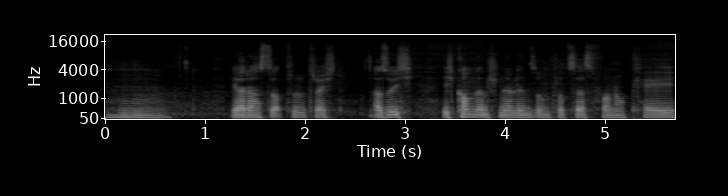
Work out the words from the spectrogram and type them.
Mhm. Ja, da hast du absolut recht. Also ich, ich komme dann schnell in so einen Prozess von, okay,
